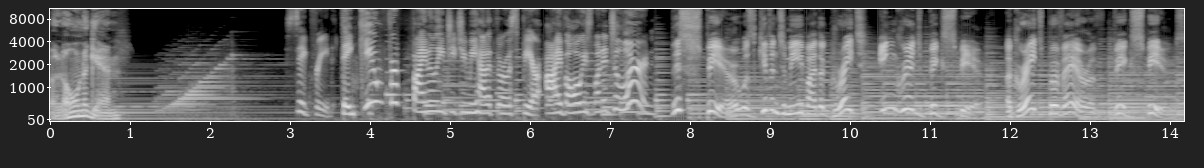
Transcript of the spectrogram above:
Alone again. Siegfried, thank you for finally teaching me how to throw a spear. I've always wanted to learn. This spear was given to me by the great Ingrid Big Spear, a great purveyor of big spears.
